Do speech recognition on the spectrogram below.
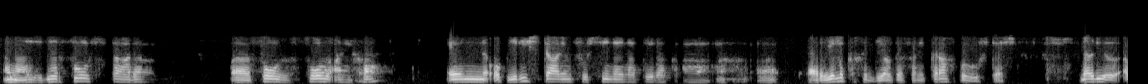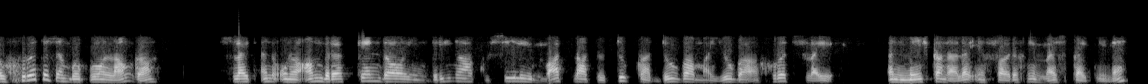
En hy is weer vol stadium uh vol vol aan die gang. En op hierdie stadium voorsien hy natuurlik 'n uh, uh, uh 'n redelike gedeelte van die kragbehoeftes. Nou die ou grootes in Mpumalanga sluit in onder andere Kendal, Hendrina, Kusile, Matla, Tutuka, Duba, Mayuba, 'n groot vlei. 'n Mens kan hulle eenvoudig nie miskyk nie, né?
